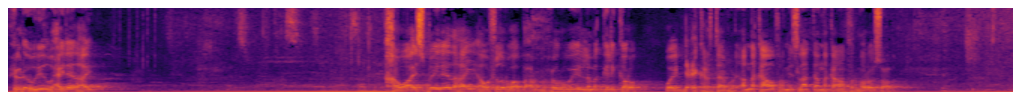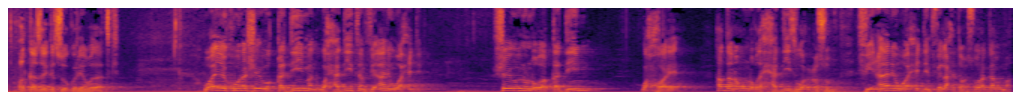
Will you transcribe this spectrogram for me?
wuxuu hi awliyadu waxay leedahay khawaais bay leedahay hawshooduna waa baxur buxuur wey lama geli karo way dhici kartaa buui adna kaama furmi islaanta adna kaama furmi hore u socdo. Markaasay ka soo goriyeen wadaadka wa an yakuuna shayu qadiima wa xadiian fi aanin waaxidin shaygu inuu noqdo qadiim wax hore haddana u noqdo xadii wax cusub fii aanin waaxidin fii laxdatin suuragal ma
